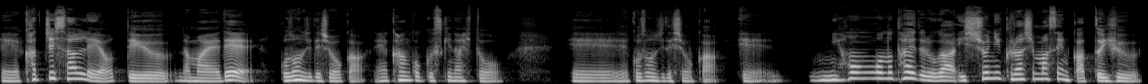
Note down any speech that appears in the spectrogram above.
えー、カッチサンレヨっていう名前で、ご存知でしょうか、ね、韓国好きな人、えー、ご存知でしょうか、えー、日本語のタイトルが一緒に暮らしませんか？という、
